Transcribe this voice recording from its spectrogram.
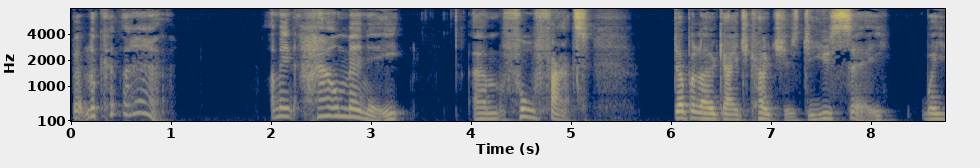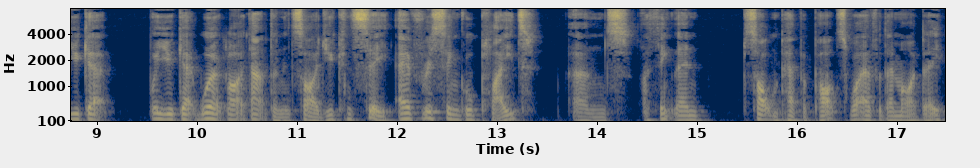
But look at that. I mean, how many um, full fat double O gauge coaches do you see where you get where you get work like that done inside? You can see every single plate, and I think then salt and pepper pots, whatever they might be.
